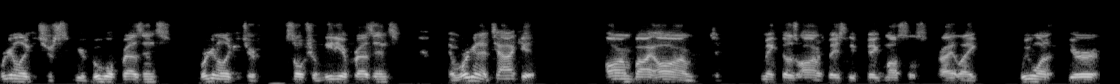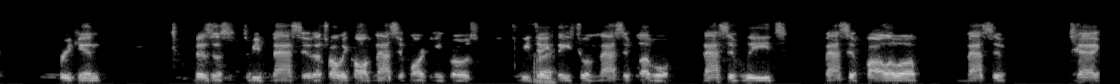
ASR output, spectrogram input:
We're going to look at your, your Google presence. We're going to look at your social media presence and we're going to attack it arm by arm to make those arms basically big muscles, right? Like we want your freaking business to be massive. That's why we call it massive marketing pros. We take right. things to a massive level, massive leads, massive follow up, massive tech,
